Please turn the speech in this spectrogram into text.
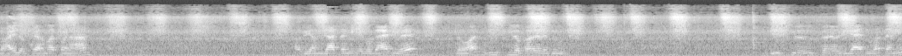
भाई लोग के हमार प्रणाम। अभी हम जाते हैं एगो गाय जो है जवन बीस किलो करे दूध। बीस किलो दूध करे वाली गाय दूध तनी।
